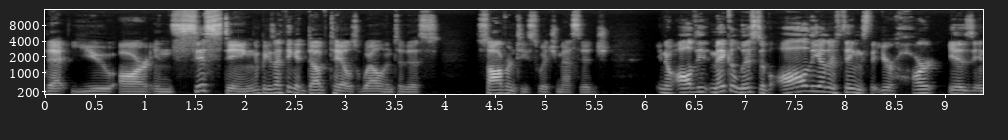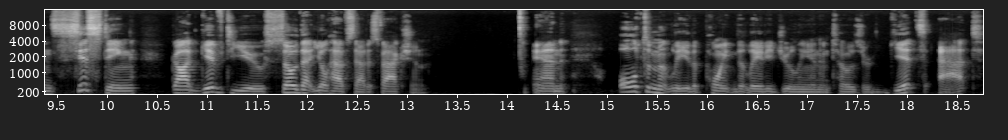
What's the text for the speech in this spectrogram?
that you are insisting, because I think it dovetails well into this sovereignty switch message you know all the make a list of all the other things that your heart is insisting God give to you so that you'll have satisfaction. And ultimately, the point that Lady Julian and Tozer gets at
